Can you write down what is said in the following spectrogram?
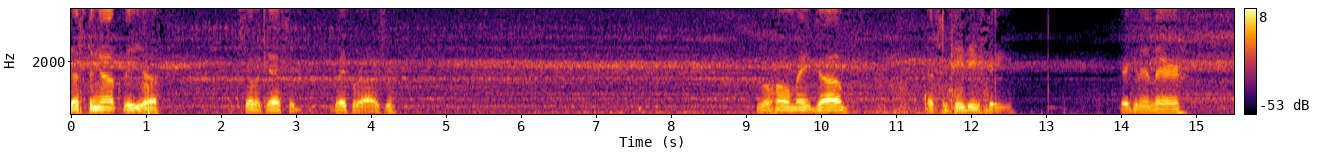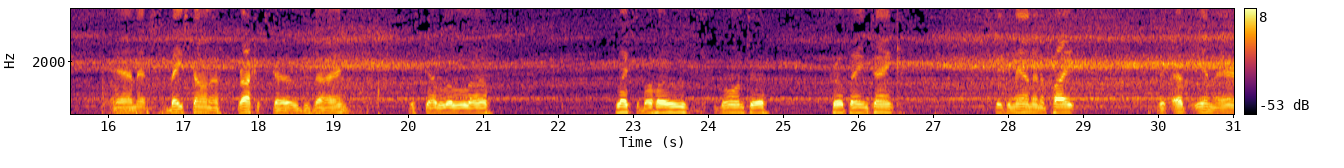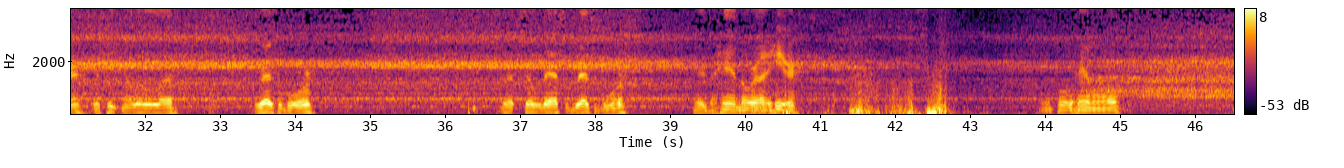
testing out the uh, oxalic acid vaporizer. It's a little homemade job. That's some PVC. Stick it in there. And that's based on a rocket stove design. It's got a little uh, flexible hose going to propane tank. Sticking down in a pipe that up in there is heating a little uh, reservoir. That silver acid reservoir. There's a handle right here. And pull the handle off.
